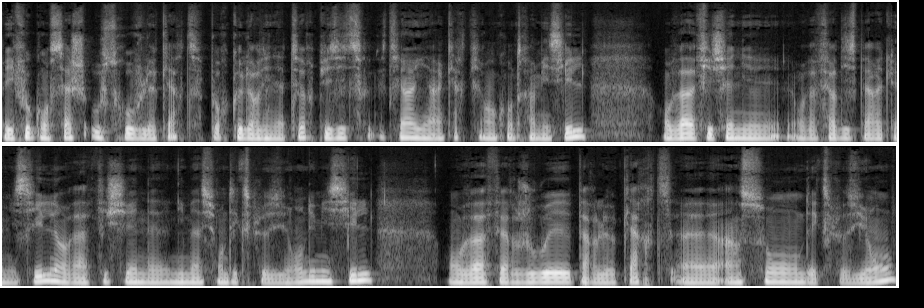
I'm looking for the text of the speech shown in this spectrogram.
ben, il faut qu'on sache où se trouve le carte pour que l'ordinateur puisse dire tiens, il y a un carte qui rencontre un missile, on va afficher, on va faire disparaître le missile, on va afficher une animation d'explosion du missile, on va faire jouer par le carte euh, un son d'explosion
